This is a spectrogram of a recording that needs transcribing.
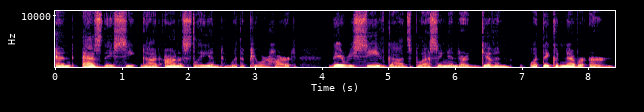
And as they seek God honestly and with a pure heart, they receive God's blessing and are given what they could never earn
